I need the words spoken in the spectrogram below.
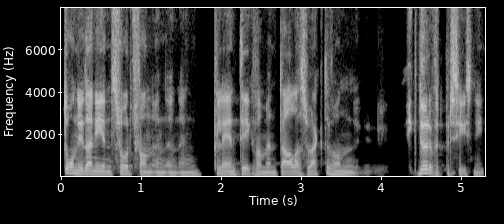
Toon je dan niet een soort van een, een, een klein teken van mentale zwakte van, ik durf het precies niet?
